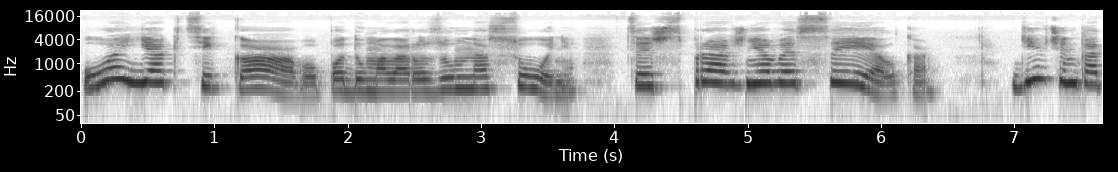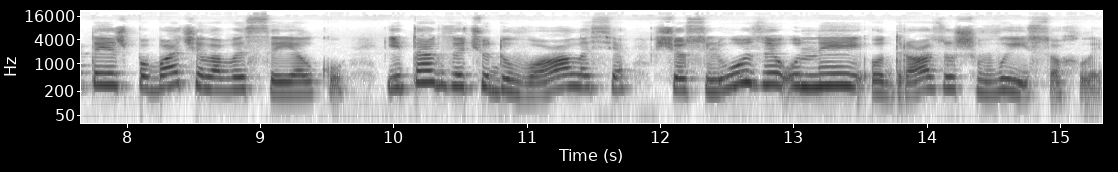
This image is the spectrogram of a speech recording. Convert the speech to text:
Ой, як цікаво, подумала розумна Соня, це ж справжня веселка. Дівчинка теж побачила веселку і так зачудувалася, що сльози у неї одразу ж висохли.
